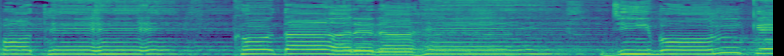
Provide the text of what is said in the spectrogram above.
পথে খোদার রাহে জীবনকে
